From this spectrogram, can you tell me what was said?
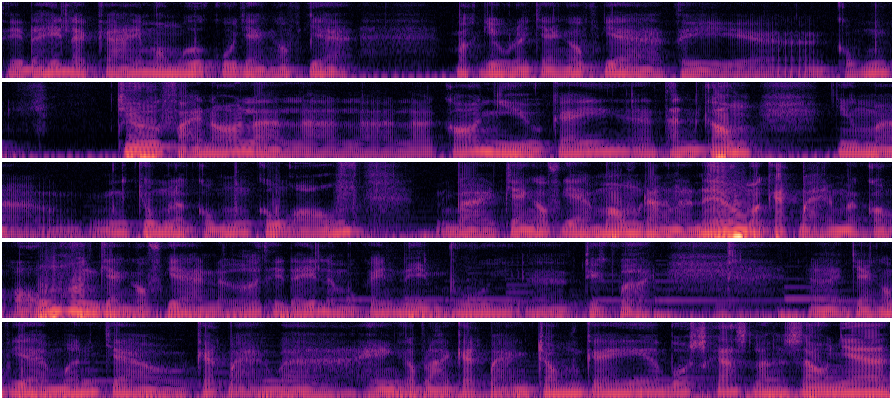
thì đấy là cái mong ước của chàng ngốc già. Mặc dù là chàng ngốc già thì à, cũng chưa phải nói là là là là có nhiều cái à, thành công nhưng mà nói chung là cũng cũng ổn. Và chàng ốc già mong rằng là nếu mà các bạn mà còn ổn hơn chàng ốc già nữa thì đấy là một cái niềm vui à, tuyệt vời. À, chàng ốc già mến chào các bạn và hẹn gặp lại các bạn trong cái à, podcast lần sau nha.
